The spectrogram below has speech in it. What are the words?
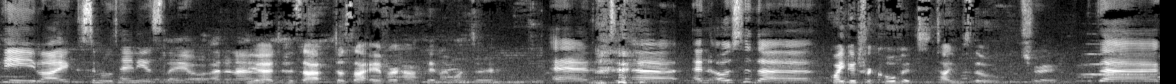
pee like simultaneously, or I don't know. Yeah, has that does that ever happen? I wonder. And uh, and also the Quite good for COVID times though. True. The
